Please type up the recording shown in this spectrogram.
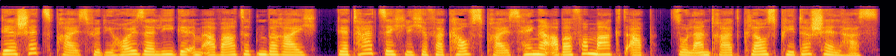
Der Schätzpreis für die Häuser liege im erwarteten Bereich, der tatsächliche Verkaufspreis hänge aber vom Markt ab, so Landrat Klaus-Peter Schellhass.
